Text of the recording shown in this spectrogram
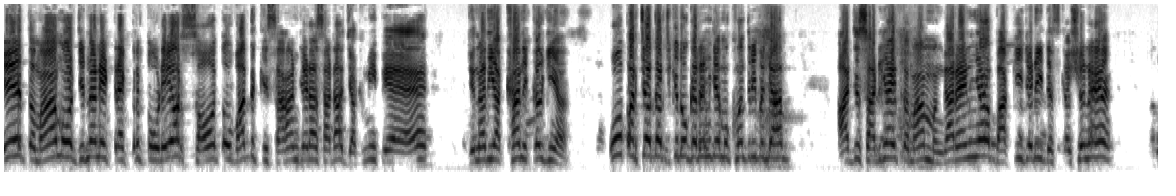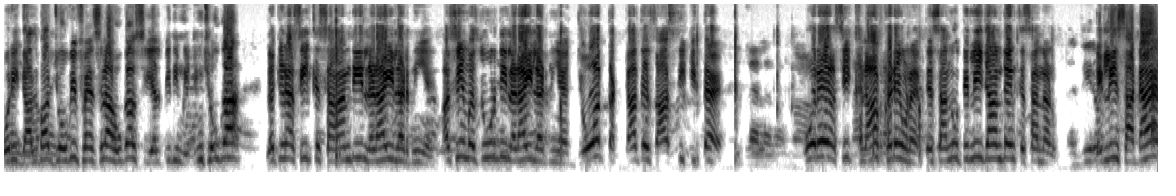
ਇਹ तमाम ਔਰ ਜਿਨ੍ਹਾਂ ਨੇ ਟਰੈਕਟਰ ਤੋੜੇ ਔਰ 100 ਤੋਂ ਵੱਧ ਕਿਸਾਨ ਜਿਹੜਾ ਸਾਡਾ ਜ਼ਖਮੀ ਪਿਆ ਹੈ ਜਿਨ੍ਹਾਂ ਦੀ ਅੱਖਾਂ ਨਿਕਲ ਗਈਆਂ ਉਹ ਪਰਚਾ ਦਰਜ ਕਿਦੋਂ ਕਰਨਗੇ ਮੁੱਖ ਮੰਤਰੀ ਪੰਜਾਬ ਅੱਜ ਸਾਡੀਆਂ ਇਹ तमाम ਮੰਗਾਂ ਰਹਿਣੀਆਂ ਬਾਕੀ ਜਿਹੜੀ ਡਿਸਕਸ਼ਨ ਹੈ ਉਹਦੀ ਗੱਲਬਾਤ ਜੋ ਵੀ ਫੈਸਲਾ ਹੋਊਗਾ ਉਹ ਸੀਐਲਪੀ ਦੀ ਮੀਟਿੰਗ 'ਚ ਹੋਊਗਾ ਲੇਕਿਨ ਅਸੀਂ ਕਿਸਾਨ ਦੀ ਲੜਾਈ ਲੜਨੀ ਹੈ ਅਸੀਂ ਮਜ਼ਦੂਰ ਦੀ ਲੜਾਈ ਲੜਨੀ ਹੈ ਜੋ ਧੱਕਾ ਤੇ ਜ਼ਾਸਤੀ ਕੀਤਾ ਹੈ ਉਹਦੇ ਅਸੀਂ ਖਿਲਾਫ ਖੜੇ ਹੋਣਾ ਹੈ ਤੇ ਸਾਨੂੰ ਦਿੱਲੀ ਜਾਣ ਦੇਣ ਕਿਸਾਨਾਂ ਨੂੰ ਦਿੱਲੀ ਸਾਡਾ ਹੈ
